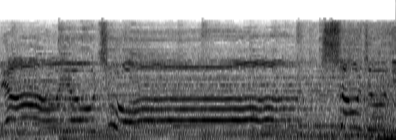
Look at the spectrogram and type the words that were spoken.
了又错，守住你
